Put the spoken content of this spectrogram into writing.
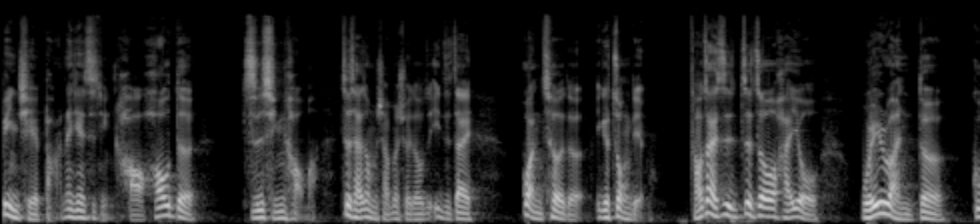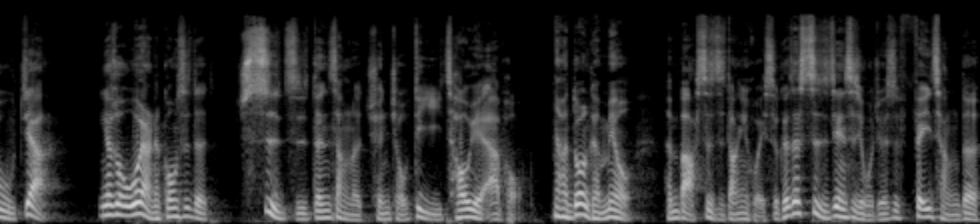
并且把那件事情好好的。执行好嘛，这才是我们小朋友学投资一直在贯彻的一个重点。好，再是这周还有微软的股价，应该说微软的公司的市值登上了全球第一，超越 Apple。那很多人可能没有很把市值当一回事，可是这市值这件事情，我觉得是非常的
